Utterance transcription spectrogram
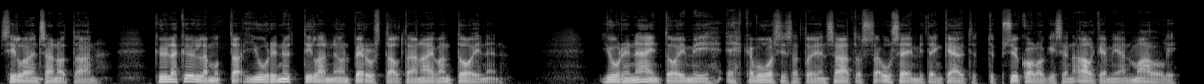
Silloin sanotaan, kyllä kyllä, mutta juuri nyt tilanne on perustaltaan aivan toinen. Juuri näin toimii ehkä vuosisatojen saatossa useimmiten käytetty psykologisen alkemian malli,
